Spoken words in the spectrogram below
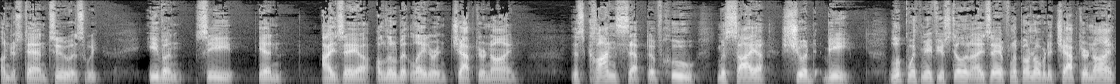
understand too, as we even see in Isaiah a little bit later in chapter 9, this concept of who Messiah should be. Look with me, if you're still in Isaiah, flip on over to chapter 9.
